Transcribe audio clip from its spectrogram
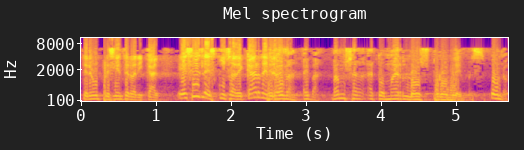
tener un presidente radical. Esa es la excusa de Cárdenas. Pero ahí va, ahí va. Vamos a, a tomar los problemas. Uno,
